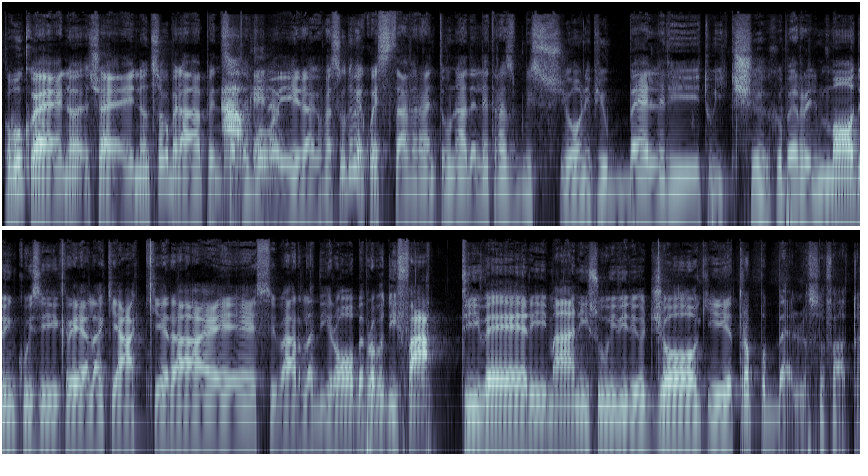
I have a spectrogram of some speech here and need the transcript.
Comunque, no, cioè, non so come la pensate ah, okay, voi, no. ma secondo me questa è veramente una delle trasmissioni più belle di Twitch, per il modo in cui si crea la chiacchiera e si parla di robe, proprio di fatti veri, mani sui videogiochi. È troppo bello sto fatto.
